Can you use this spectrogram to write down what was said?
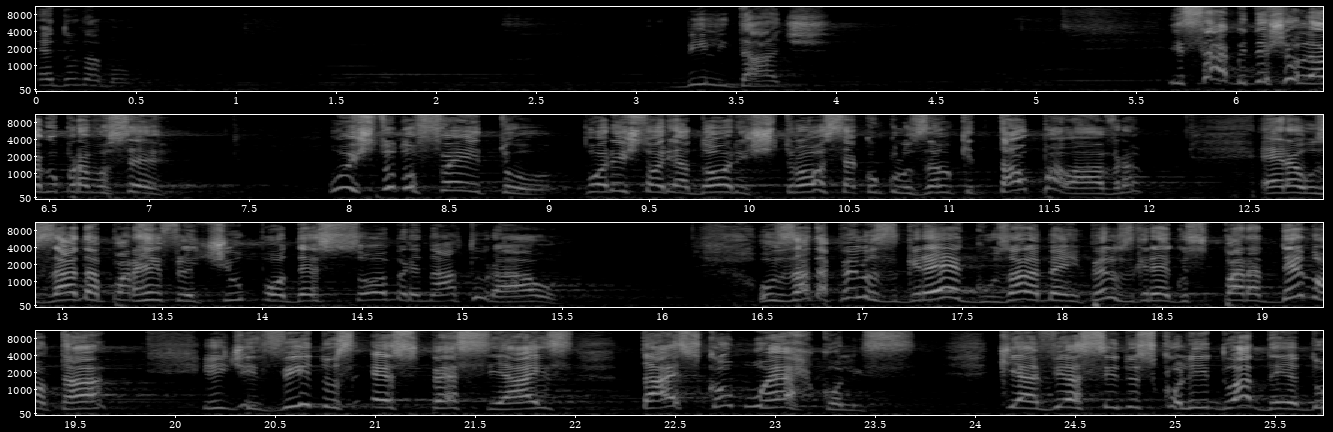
É do namoro. Habilidade. E sabe, deixa eu ler algo para você. Um estudo feito por historiadores trouxe a conclusão que tal palavra era usada para refletir um poder sobrenatural. Usada pelos gregos, olha bem, pelos gregos, para denotar indivíduos especiais, tais como Hércules, que havia sido escolhido a dedo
